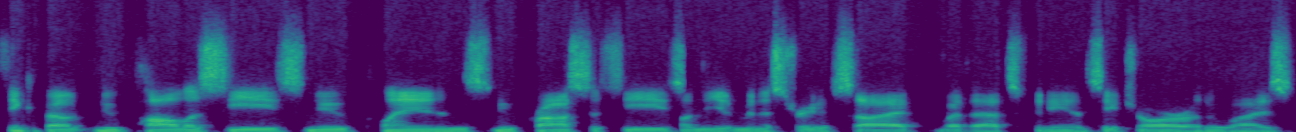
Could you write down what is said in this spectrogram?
think about new policies, new plans, new processes on the administrative side, whether that's finance, HR, or otherwise.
